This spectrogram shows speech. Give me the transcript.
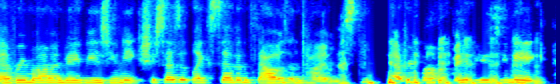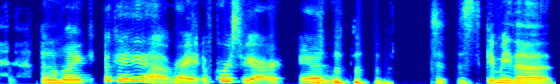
every mom and baby is unique. She says it like 7,000 times. Every mom and baby is unique. And I'm like, okay, yeah, right. Of course we are. And just give me the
